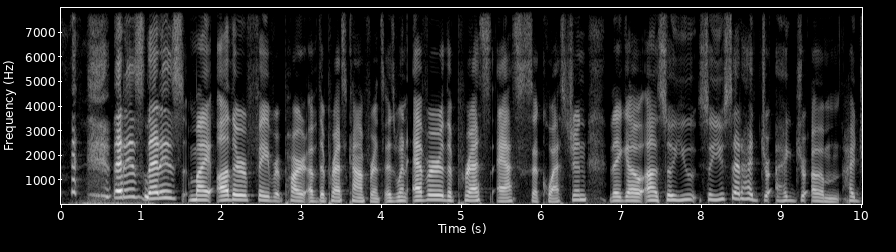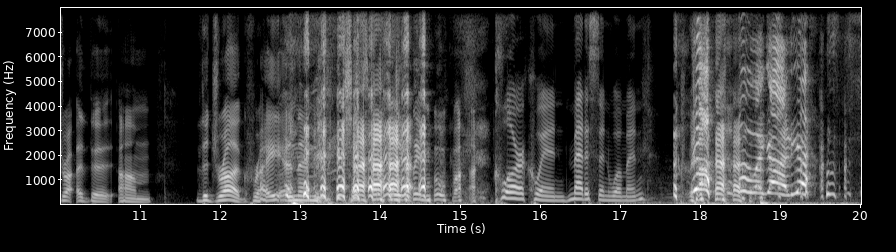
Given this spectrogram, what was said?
that is that is my other favorite part of the press conference is whenever the press asks a question they go uh so you so you said hydro, hydro um hydro uh, the um the drug right and then just completely move on Chloroquine, medicine woman. oh my God! Yes.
